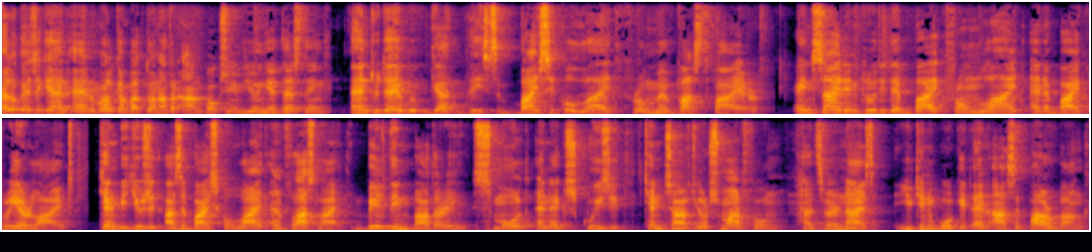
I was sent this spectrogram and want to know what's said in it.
Hello guys again and welcome back to another unboxing, viewing and testing. And today we've got this bicycle light from Vastfire. Inside included a bike front light and a bike rear light. Can be used as a bicycle light and flashlight. Built-in battery, small and exquisite. Can charge your smartphone. That's very nice. You can work it and as a power bank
